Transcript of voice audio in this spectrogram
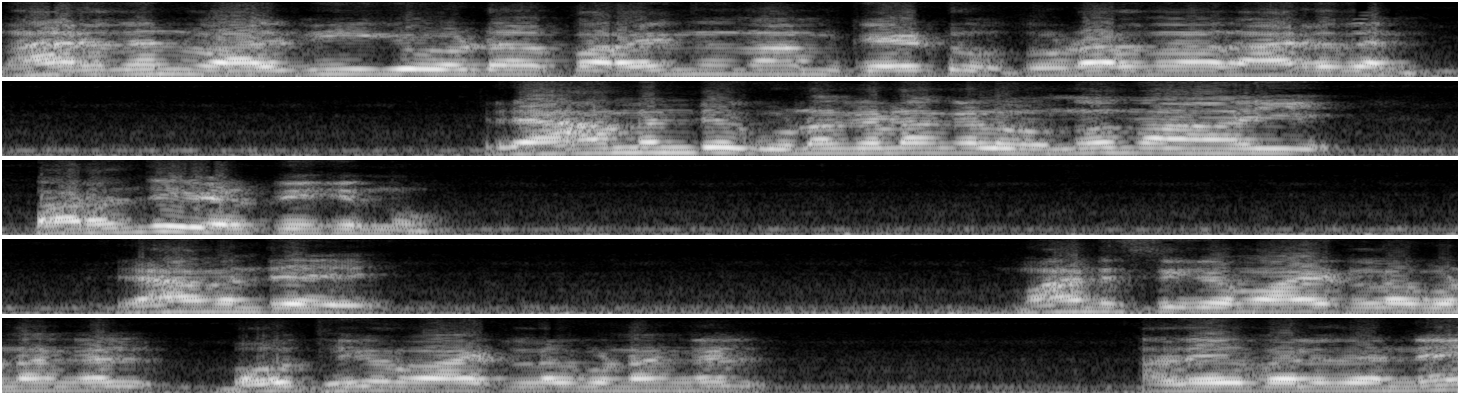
നാരദൻ വാൽമീകിയോട് പറയുന്നത് നാം കേട്ടു. തുടർന്ന് നാരദൻ രാമന്റെ ഗുണഗണങ്ങൾ ഒന്നൊന്നായി പറഞ്ഞു കേൾപ്പിക്കുന്നു. രാമന്റെ മാനസികമായിട്ടുള്ള ഗുണങ്ങൾ ബൗദ്ധികമായിട്ടുള്ള ഗുണങ്ങൾ അതേപോലെ തന്നെ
